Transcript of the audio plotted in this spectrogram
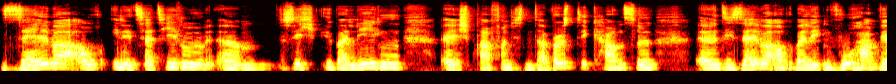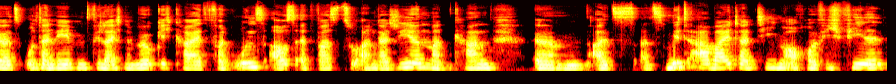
selber auch Initiativen ähm, sich überlegen. Äh, ich sprach von diesem Diversity Council, äh, die selber auch überlegen, wo haben wir als Unternehmen vielleicht eine Möglichkeit, von uns aus etwas zu engagieren. Man kann ähm, als, als Mitarbeiterteam auch häufig viel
